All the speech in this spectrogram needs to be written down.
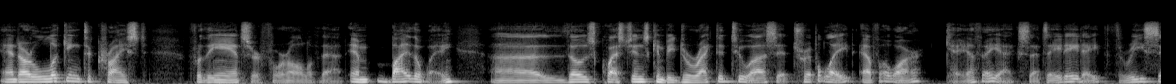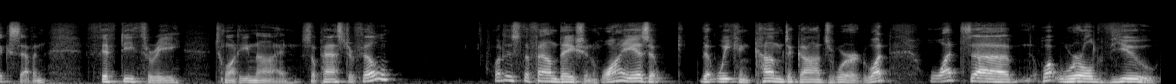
and are looking to Christ for the answer for all of that. And by the way, uh, those questions can be directed to us at 888 FOR KFAX. That's 888 367 5329. So, Pastor Phil, what is the foundation? Why is it that we can come to God's Word? What what uh, what worldview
